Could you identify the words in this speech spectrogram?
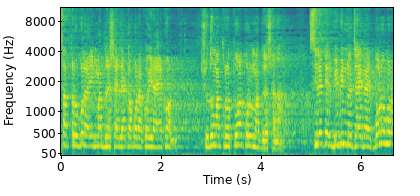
ছাত্রগুলা এই মাদ্রাসায় লেখাপড়া কইরা এখন শুধুমাত্র তোয়াকুল মাদ্রাসা না সিলেটের বিভিন্ন জায়গায় বড় বড়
